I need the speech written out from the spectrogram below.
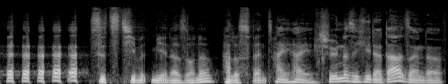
sitzt hier mit mir in der Sonne. Hallo Sven. Hi, hi. Schön, dass ich wieder da sein darf.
